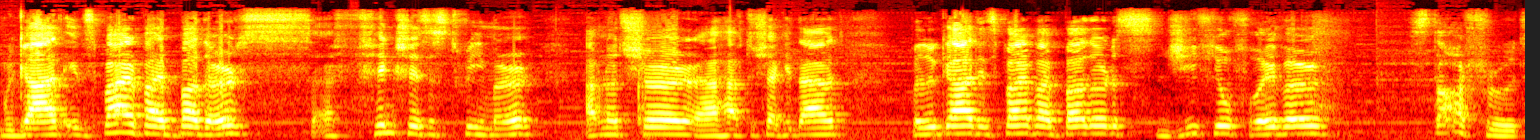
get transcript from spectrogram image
We got inspired by Butters. I think she's a streamer. I'm not sure. I have to check it out. But we got inspired by Butters G Fuel flavor Star Fruit.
